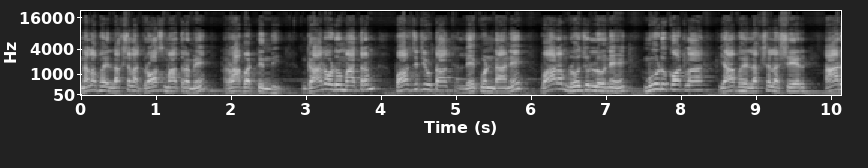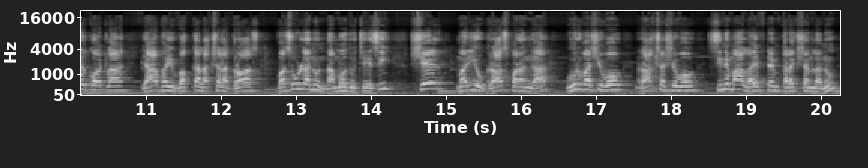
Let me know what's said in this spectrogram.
నలభై లక్షల గ్రాస్ మాత్రమే రాబట్టింది. గాలోడు మాత్రం పాజిటివ్ టాక్ లేకుండానే వారం రోజుల్లోనే మూడు కోట్ల యాభై లక్షల షేర్ ఆరు కోట్ల యాభై ఒక్క లక్షల గ్రాస్ వసూళ్ళను నమోదు చేసి షేర్ మరియు గ్రాస్ పరంగా Urvasivo Rakshasivo cinema life time కలెక్షన్లను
